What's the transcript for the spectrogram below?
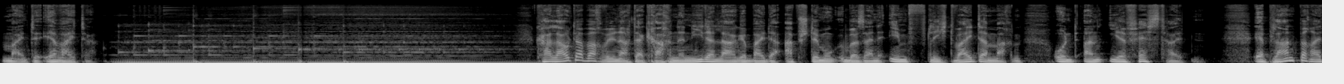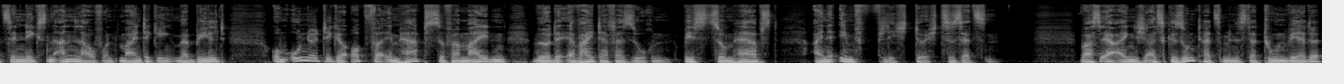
meinte er weiter. Karl Lauterbach will nach der krachenden Niederlage bei der Abstimmung über seine Impfpflicht weitermachen und an ihr festhalten. Er plant bereits den nächsten Anlauf und meinte gegenüber Bild, um unnötige Opfer im Herbst zu vermeiden, würde er weiter versuchen, bis zum Herbst eine Impfpflicht durchzusetzen. Was er eigentlich als Gesundheitsminister tun werde,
